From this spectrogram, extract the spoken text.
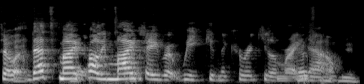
So right. that's my yeah. probably my favorite week in the curriculum right Definitely. now.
